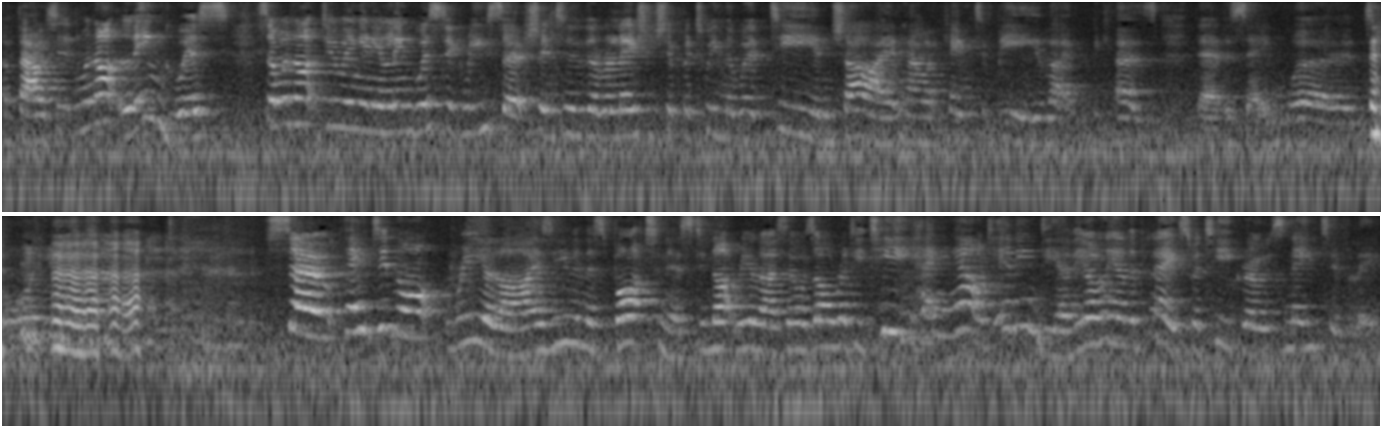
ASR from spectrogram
about it. And we're not linguists, so we're not doing any linguistic research into the relationship between the word tea and chai and how it came to be, like because they're the same words. So they did not realize, even this botanist did not realize there was already tea hanging out in India, the only other place where tea grows natively.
